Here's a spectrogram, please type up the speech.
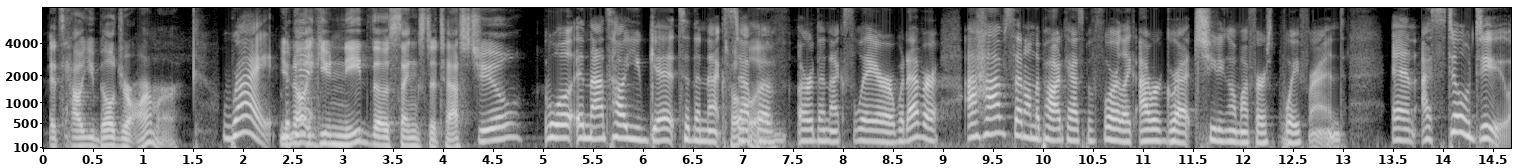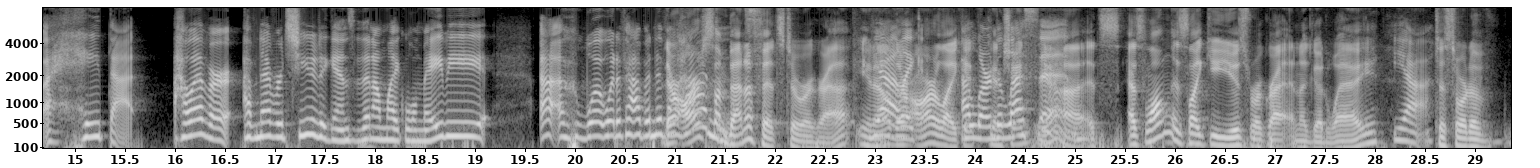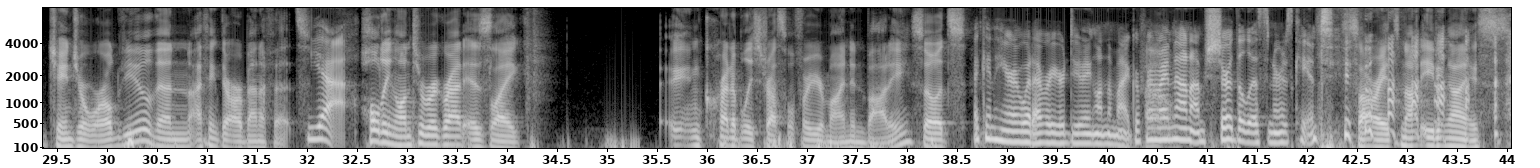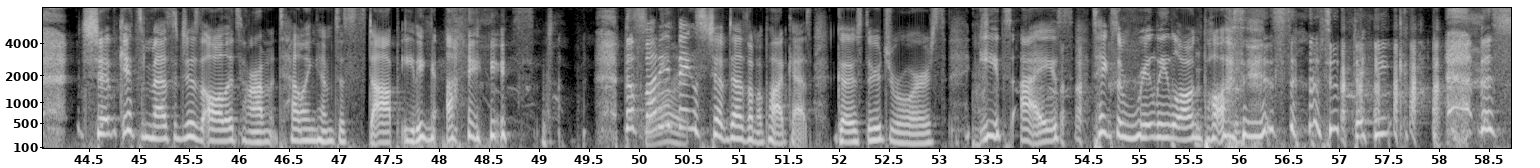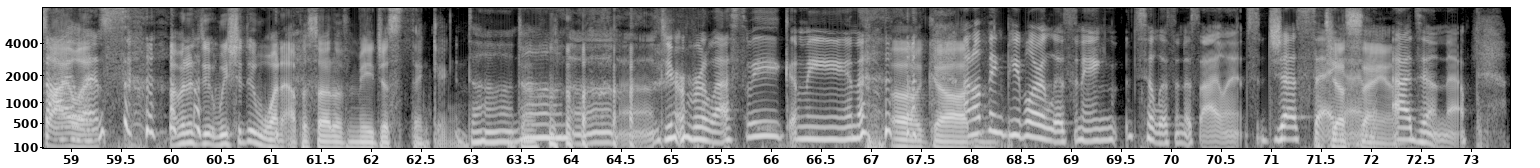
it's how you build your armor. right You know, then- like you need those things to test you. Well, and that's how you get to the next Totally. step of or the next layer or whatever. I have said on the podcast before, like I regret cheating on my first boyfriend, and I still do. I hate that. However, I've never cheated again. So then I'm like, well, maybe uh, what would have happened if There I are some hadn't? benefits to regret. You know, Yeah, there like, are like I learned a change- lesson. Yeah, it's as long as like you use regret in a good way Yeah, to sort of change your worldview, then I think there are benefits. yeah, Holding on to regret is like incredibly stressful for your mind and body. So it's I can hear whatever you're doing on the microphone Oh. right now, and I'm sure the listeners can too. sorry, it's not eating ice. Chip gets messages all the time telling him to stop eating ice. The funny things Chip does on a podcast goes through drawers, eats ice, takes a really long pauses to think. The silence. I'm gonna do. We should do one episode of me just thinking. Dun, dun, dun. Do you remember last week? I mean, Oh God. I don't think people are listening to listen to silence. Just saying. Just saying. I don't know.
